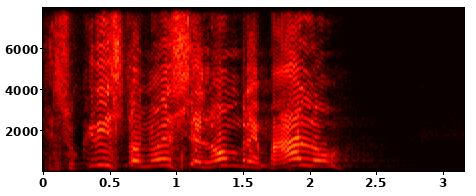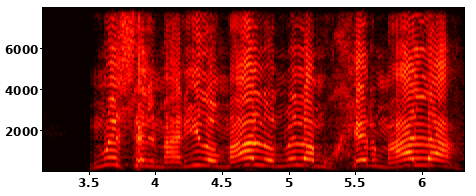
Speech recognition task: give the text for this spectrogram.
Jesucristo no es el hombre malo, no es el marido malo, no es la mujer mala.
